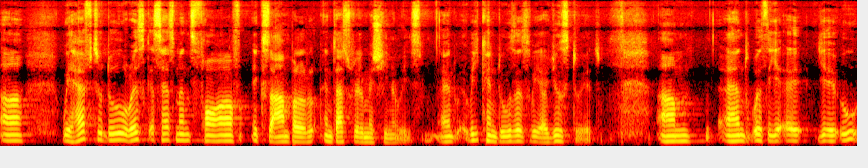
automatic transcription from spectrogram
Uh, we have to do risk assessments for example, industrial machineries. And we can do this, we are used to it. Um, and with the uh, EU,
